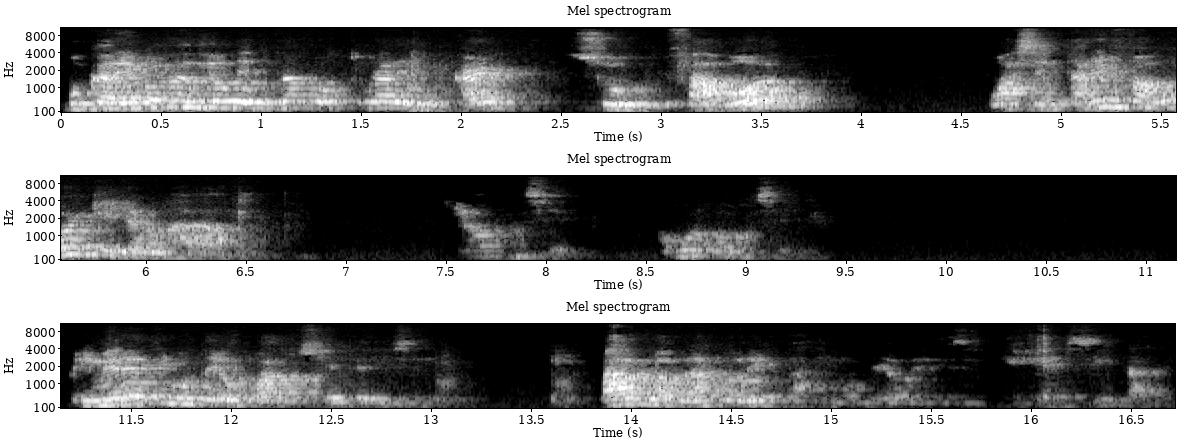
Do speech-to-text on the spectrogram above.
¿Buscaremos a Dios desde una postura de buscar su favor o aceptar el favor que ella nos ha dado? ¿Qué vamos a hacer? ¿Cómo lo vamos a hacer? Primera Timoteo 4, 7 dice, Pablo hablándole a Timoteo le dice, ejercítate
